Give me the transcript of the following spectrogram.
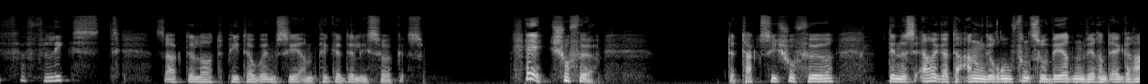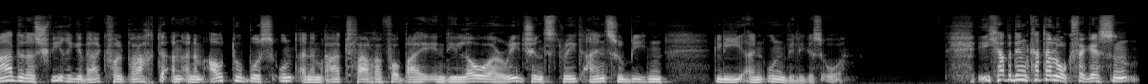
verflixt, sagte Lord Peter Wimsey am Piccadilly Circus. Hey, Chauffeur! Der Taxichauffeur, den es ärgerte, angerufen zu werden, während er gerade das schwierige Werk vollbrachte, an einem Autobus und einem Radfahrer vorbei in die Lower Regent Street einzubiegen, lieh ein unwilliges Ohr. Ich habe den Katalog vergessen,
